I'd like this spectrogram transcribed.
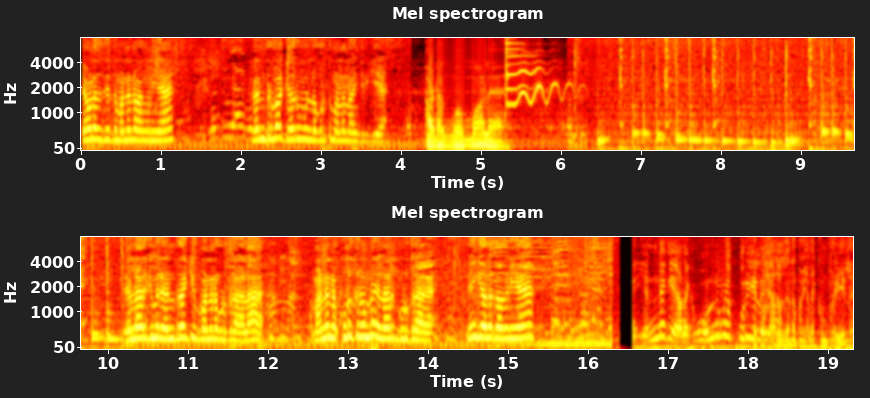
எவ்வளவுக்கு இது மண்ணெண்ணெய் வாங்குனீங்க? ரெண்டு ரூபாய் கவர்மெண்ட்ல கொடுத்து மண்ணெண்ணெய் வாங்கிருக்கீங்க அடங்கொம்மால எல்லாருக்குமே ரெண்டு ரூபாய்க்கு மண்ணெண்ணெய் கொடுக்குறாங்களா மண்ணெண்ணெய் கொடுக்கணும்னு எல்லாருக்கும் கொடுக்குறாங்க. நீங்க எவ்வளவுக்கு வாங்குனீங்க? என்னங்க எனக்கு ஒண்ணுமே புரியலையா? அதுதானப்பா எனக்கும் புரியல.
